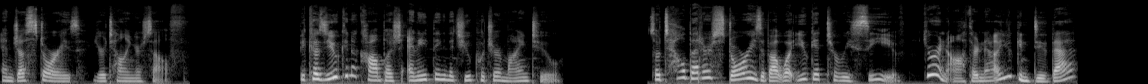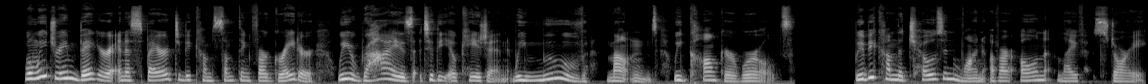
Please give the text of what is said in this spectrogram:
and just stories you're telling yourself. Because you can accomplish anything that you put your mind to. So tell better stories about what you get to receive. You're an author now, you can do that. When we dream bigger and aspire to become something far greater, we rise to the occasion. We move mountains. We conquer worlds. We become the chosen one of our own life story.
